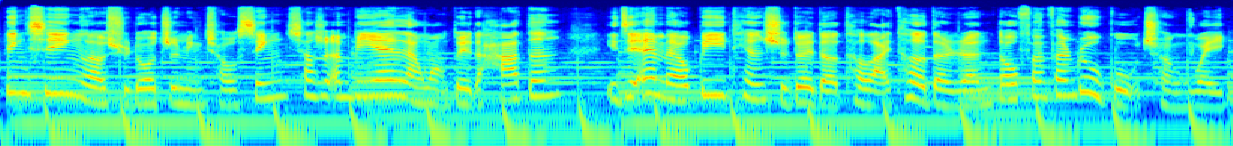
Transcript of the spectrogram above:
并吸引了许多知名球星，像是 NBA 篮网队的哈登以及 MLB 天使队的特莱特等人都纷纷入股成为股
